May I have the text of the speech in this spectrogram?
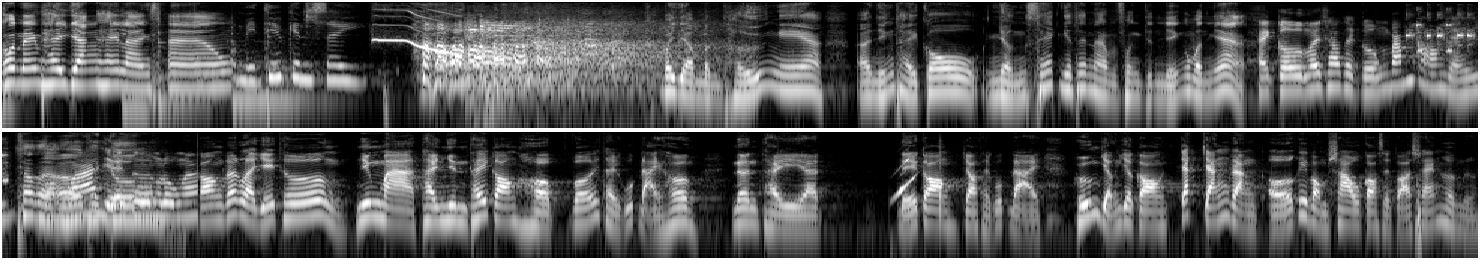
con đang thay văn hay là sao? Con bị thiếu canxi bây giờ mình thử nghe à, những thầy cô nhận xét như thế nào về phần trình diễn của mình nha. Thầy cường ơi sao thầy cường không bấm con vậy? Sao thầy- con ờ, quá thầy dễ Cường. thương luôn á. Con rất là dễ thương nhưng mà thầy nhìn thấy con hợp với thầy quốc đại hơn nên thầy à, để con cho thầy quốc đại hướng dẫn cho con. Chắc chắn rằng ở cái vòng sau con sẽ tỏa sáng hơn nữa.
